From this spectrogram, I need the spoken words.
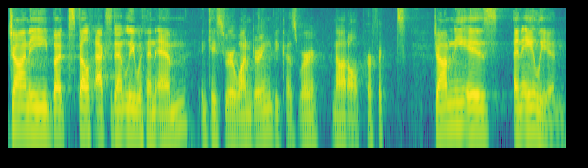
Johnny, but spelled accidentally with an M, in case you were wondering, because we're not all perfect. Jomny is an alien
